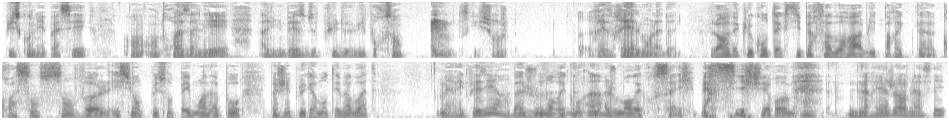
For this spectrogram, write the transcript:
puisqu'on est passé en, trois années à une baisse de plus de 8%, ce qui change réellement la donne. Alors avec le contexte hyper favorable, il paraît que la croissance s'envole, et si en plus on paye moins d'impôts, bah, j'ai plus qu'à monter ma boîte. Mais avec plaisir. Bah, je, m'en hein, je m'en conseil. Merci Jérôme. De rien Georges, merci.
